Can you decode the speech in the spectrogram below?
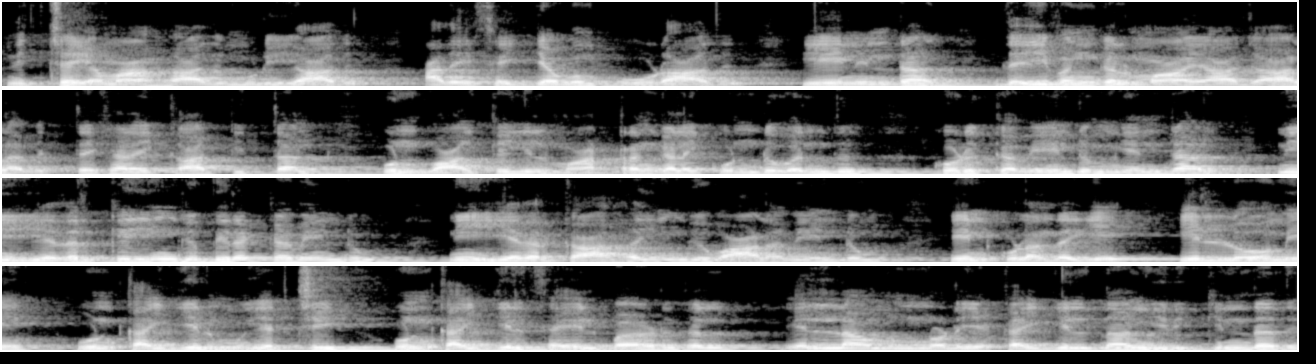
நிச்சயமாக அது முடியாது. அதை செய்யவும் கூடாது. ஏனென்றால் தெய்வங்கள் மாயாஜால வித்தைகளை காட்டித்தான் உன் வாழ்க்கையில் மாற்றங்களை கொண்டு வந்து கொடுக்க வேண்டும் என்றால் நீ எதற்கு இங்கு பிறக்க வேண்டும்? நீ எதற்காக இங்கு வாழ வேண்டும்? என் குழந்தையே எல்லோமே உன் கையில் முயற்சி உன் கையில் செயல்பாடுகள் எல்லாம் உன்னுடைய கையில்தான் இருக்கின்றது.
